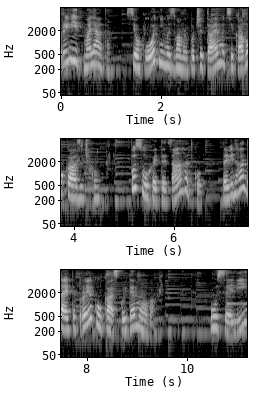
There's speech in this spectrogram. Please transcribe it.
Привіт, малята! Сьогодні ми з вами почитаємо цікаву казочку. Послухайте загадку та відгадайте, про яку казку йде мова. У селі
